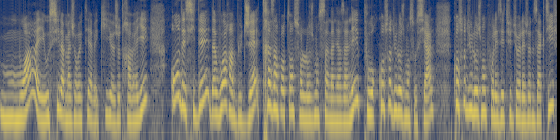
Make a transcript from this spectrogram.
moi et aussi la majorité avec qui euh, je travaillais ont décidé d'avoir un budget très important sur le logement ces cinq dernières années pour construire du logement social, construire du logement pour les étudiants et les jeunes actifs,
